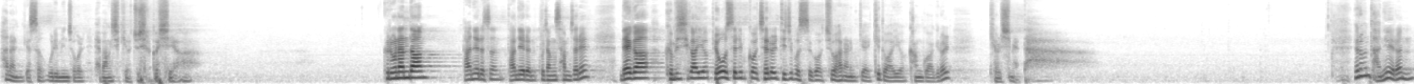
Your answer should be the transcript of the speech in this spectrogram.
하나님께서 우리 민족을 해방시켜 주실 것이야. 그러고 난 다음 다니엘은 다니엘은 9장 3절에 내가 금식하여 벼옷을 입고 죄를 뒤집어 쓰고 주 하나님께 기도하여 간구하기를 결심했다. 여러분 다니엘은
